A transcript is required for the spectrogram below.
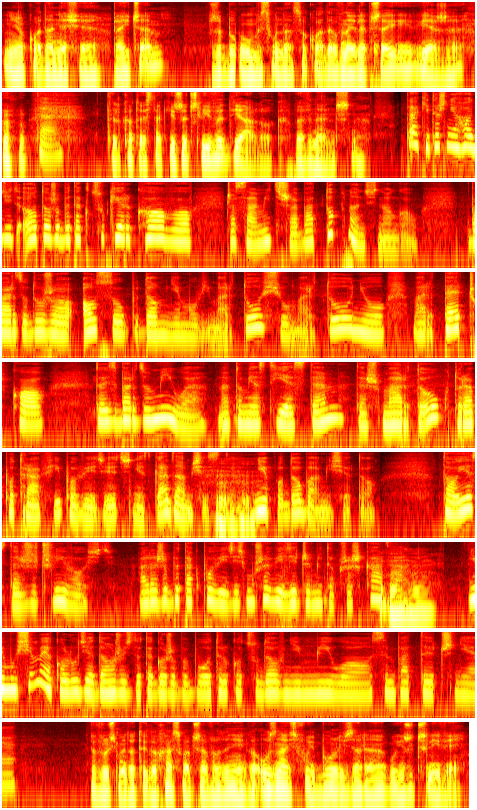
Nie okładania się pejczem, żeby umysł nas okładał w najlepszej wierze. Tak. Tylko to jest taki życzliwy dialog wewnętrzny. Tak, i też nie chodzi o to, żeby tak cukierkowo. Czasami trzeba tupnąć nogą. Bardzo dużo osób do mnie mówi Martusiu, Martuniu, Marteczko. To jest bardzo miłe. Natomiast jestem też Martą, która potrafi powiedzieć: Nie zgadzam się z tym, nie podoba mi się to. To jest też życzliwość. Ale żeby tak powiedzieć, muszę wiedzieć, że mi to przeszkadza. Nie musimy jako ludzie dążyć do tego, żeby było tylko cudownie, miło, sympatycznie, Wróćmy do tego hasła przewodniego. Uznaj swój ból i zareaguj życzliwie.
